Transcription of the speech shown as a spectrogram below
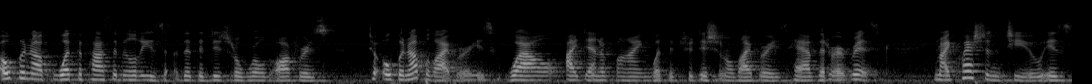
open up what the possibilities that the digital world offers to open up libraries while identifying what the traditional libraries have that are at risk. My question to you is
